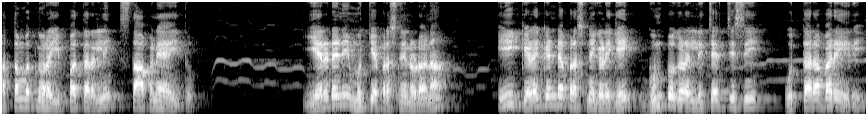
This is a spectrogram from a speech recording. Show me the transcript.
ಹತ್ತೊಂಬತ್ತು ನೂರ ಇಪ್ಪತ್ತರಲ್ಲಿ ಸ್ಥಾಪನೆಯಾಯಿತು. ಎರಡನೇ ಮುಖ್ಯ ಪ್ರಶ್ನೆ ನೋಡೋಣ. ಈ ಕೆಳಕಂಡ ಪ್ರಶ್ನೆಗಳಿಗೆ ಗುಂಪುಗಳಲ್ಲಿ ಚರ್ಚಿಸಿ ಉತ್ತರ ಬರೆಯಿರಿ.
